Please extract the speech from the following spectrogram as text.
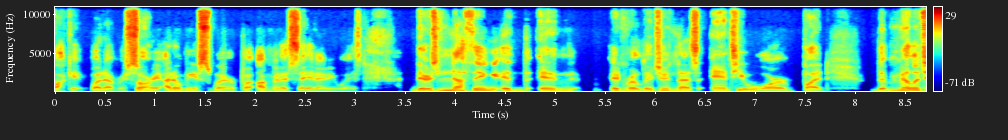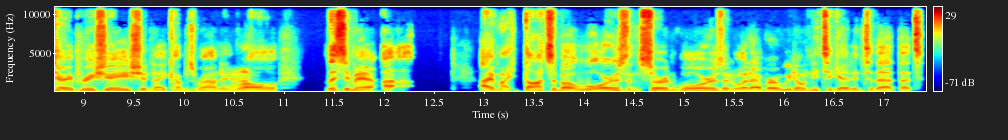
fuck it, whatever. Sorry, I don't mean to swear, but I'm gonna say it anyways. There's nothing in in in religion that's anti-war, but the military appreciation night comes around, and we're all listen, man. I, I have my thoughts about wars and certain wars and whatever. We don't need to get into that. That's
